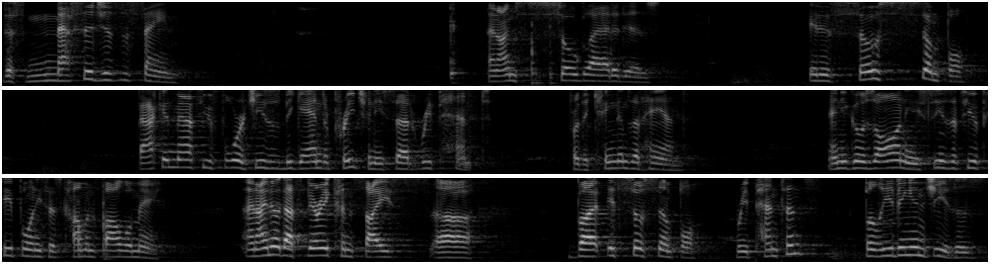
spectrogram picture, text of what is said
This message is the same. And I'm so glad it is. It is so simple. Back in Matthew 4, Jesus began to preach and he said, Repent, for the kingdom's at hand. And he goes on he sees a few people and he says, Come and follow me. And I know that's very concise, uh, but it's so simple repentance, believing in Jesus,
